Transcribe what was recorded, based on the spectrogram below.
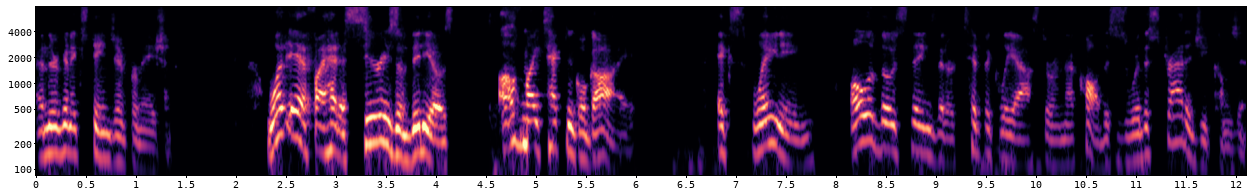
and they're going to exchange information. What if I had a series of videos of my technical guy explaining all of those things that are typically asked during that call? This is where the strategy comes in.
